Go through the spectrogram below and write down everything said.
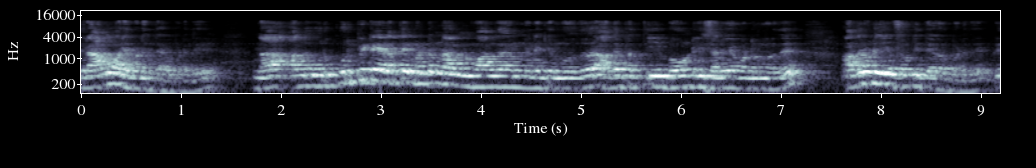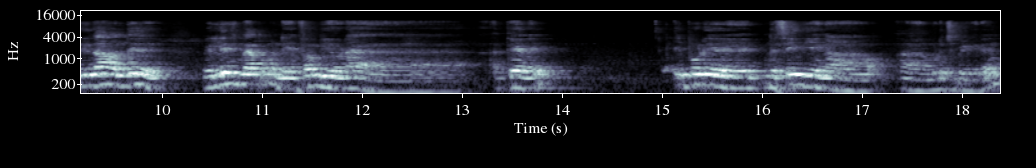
கிராம வரைபடம் தேவைப்படுது. நான் அந்த ஒரு குறிப்பிட்ட இடத்தை மட்டும் நாம் வாங்கணும்னு நினைக்கும் போது அதை பற்றி பவுண்டரி சர்வே பண்ணும்போது அதனுடைய எஃப்எம்பி தேவைப்படுது. இதுதான் வந்து வில்லேஜ் மேப் அண்ட் எஃப்எம்பியோட தேவை. இப்போது இந்த செய்தியை நான் முடிச்சு கொள்கிறேன்.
